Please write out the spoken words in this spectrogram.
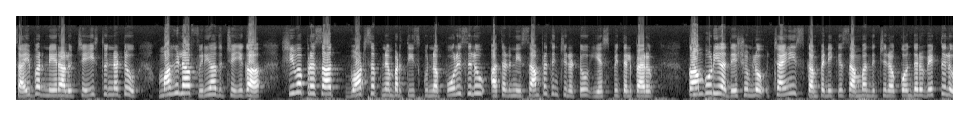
సైబర్ నేరాలు చేయిస్తున్నట్టు మహిళ ఫిర్యాదు చేయగా శివప్రసాద్ వాట్సాప్ నెంబర్ తీసుకున్న పోలీసులు అతడిని సంప్రదించినట్టు ఎస్పీ తెలిపారు. కంబోడియా దేశంలో చైనీస్ కంపెనీకి సంబంధించిన కొందరు వ్యక్తులు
